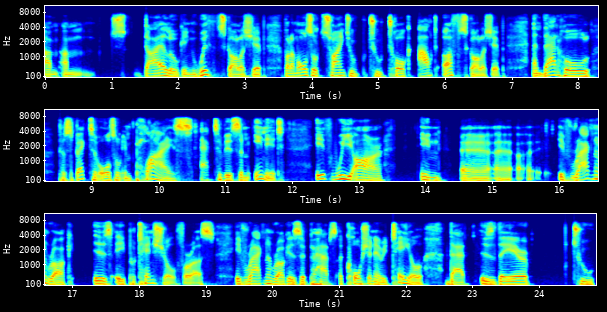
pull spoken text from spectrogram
I'm I'm dialoguing with scholarship, but I'm also trying to to talk out of scholarship, and that whole perspective also implies activism in it. If we are in uh, uh, if Ragnarok is a potential for us, if Ragnarok is a, perhaps a cautionary tale that is there to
